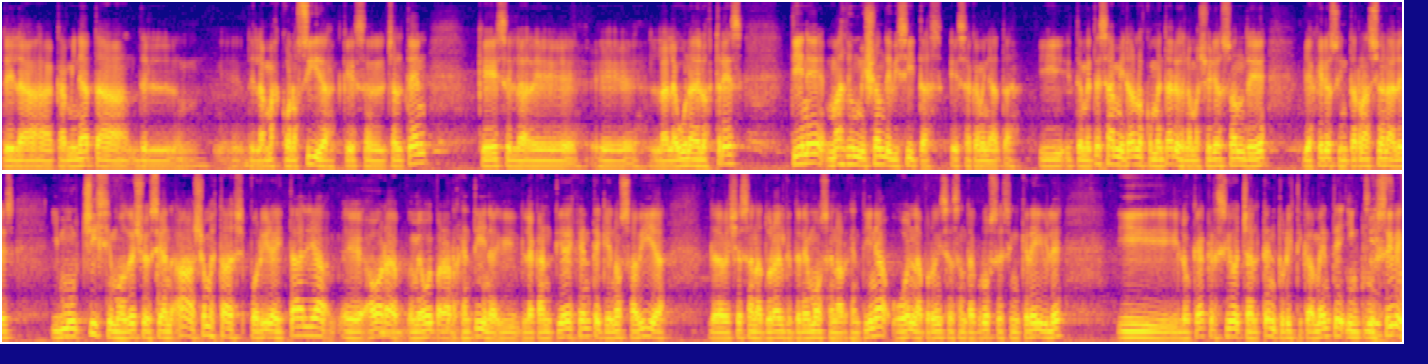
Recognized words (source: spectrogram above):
de la caminata eh, de la más conocida, que es el Chaltén, que es la de la Laguna de los Tres tiene más de un millón de visitas esa caminata. Y te metes a mirar los comentarios, la mayoría son de viajeros internacionales, y muchísimos de ellos decían, ah, yo me estaba por ir a Italia, eh, ahora me voy para Argentina. Y la cantidad de gente que no sabía de la belleza natural que tenemos en Argentina o en la provincia de Santa Cruz es increíble. Y lo que ha crecido Chaltén turísticamente, inclusive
